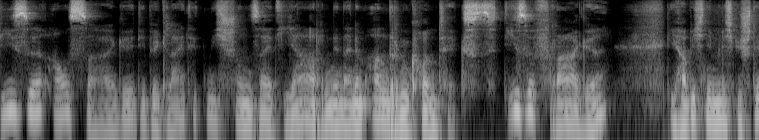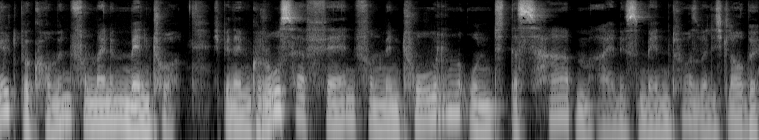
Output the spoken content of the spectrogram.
diese Aussage, die begleitet mich schon seit Jahren in einem anderen Kontext. Diese Frage, die habe ich nämlich gestellt bekommen von meinem Mentor. Ich bin ein großer Fan von Mentoren und das Haben eines Mentors, weil ich glaube,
